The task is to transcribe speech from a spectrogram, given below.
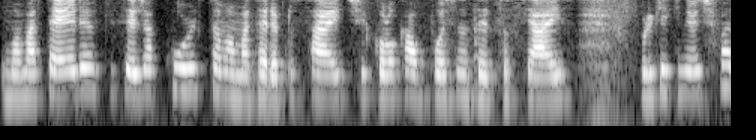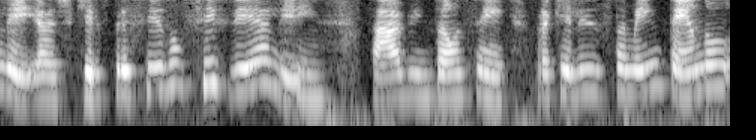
uma matéria que seja curta, uma matéria para o site, colocar um post nas redes sociais, porque que nem eu te falei, acho que eles precisam se ver ali. Sim sabe? Então, assim, para que eles também entendam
